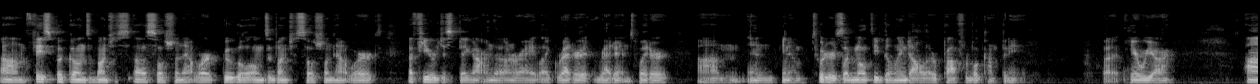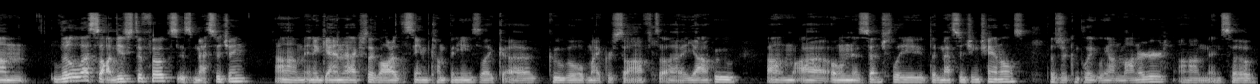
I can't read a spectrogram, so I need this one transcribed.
um, Facebook owns a bunch of uh, social network. Google owns a bunch of social networks. A few are just big on their own right, like Reddit, Reddit and Twitter. Um, and you know, Twitter is a multi-billion-dollar profitable company, but here we are. Um, little less obvious to folks is messaging. Um, and again, actually, a lot of the same companies like uh, Google, Microsoft, uh, Yahoo um, uh, own essentially the messaging channels. Those are completely unmonitored. Um, and so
